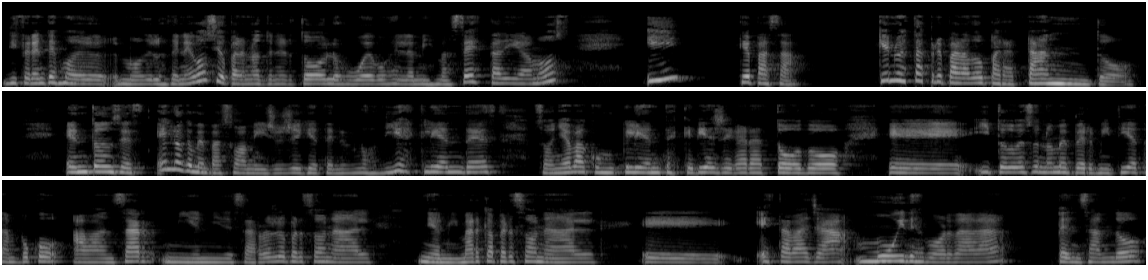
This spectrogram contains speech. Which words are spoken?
diferentes modelos de negocio para no tener todos los huevos en la misma cesta, digamos. ¿Y qué pasa? Que no estás preparado para tanto. Entonces, es lo que me pasó a mí. Yo llegué a tener unos 10 clientes, soñaba con clientes, quería llegar a todo eh, y todo eso no me permitía tampoco avanzar ni en mi desarrollo personal, ni en mi marca personal. Eh, estaba ya muy desbordada pensando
